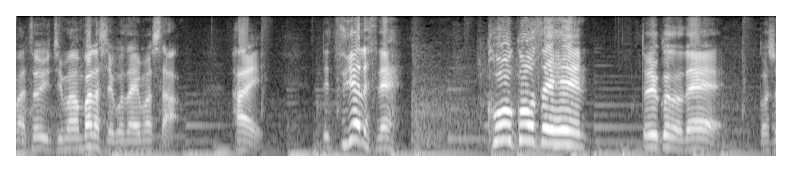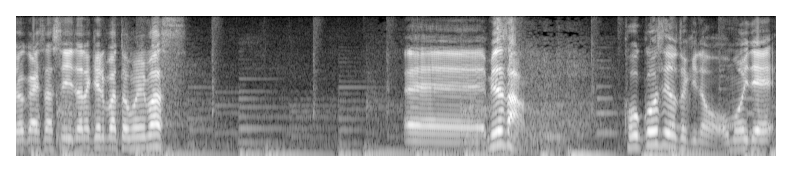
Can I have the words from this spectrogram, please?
まあ、そういう自慢話でございました。はい。で次はですね高校生編ということでご紹介させていただければと思います。えー、皆さん高校生の時の思い出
